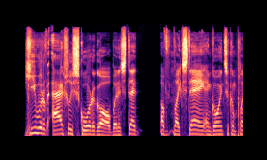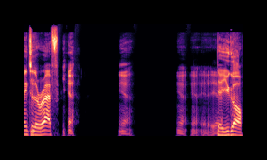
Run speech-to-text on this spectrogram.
he would have actually scored a goal. But instead of like staying and going to complain to the ref, Yeah. Yeah. Yeah. Yeah. Yeah. yeah. There you go.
